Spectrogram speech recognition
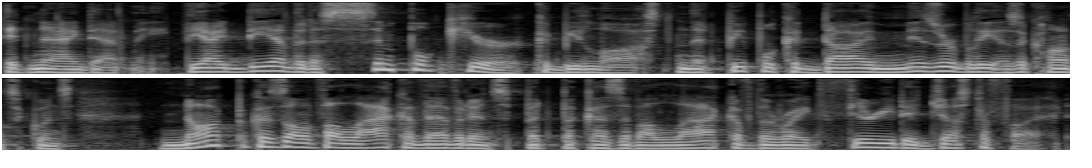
it nagged at me. The idea that a simple cure could be lost and that people could die miserably as a consequence, not because of a lack of evidence, but because of a lack of the right theory to justify it,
